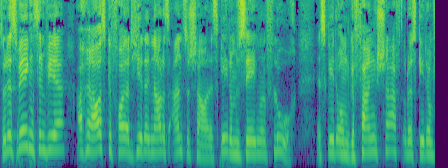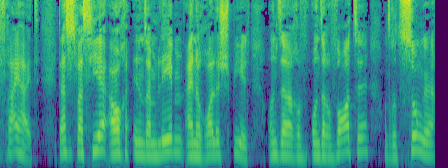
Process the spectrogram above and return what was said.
So deswegen sind wir auch herausgefordert, hier genau das anzuschauen. Es geht um Segen und Fluch. Es geht um Gefangenschaft oder es geht um Freiheit. Das ist, was hier auch in unserem Leben eine Rolle spielt. Unsere, unsere Worte, unsere Zunge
